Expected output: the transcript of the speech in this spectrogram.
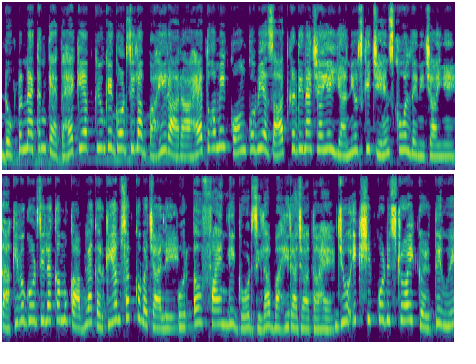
डॉक्टर नेथन कहता है कि अब क्योंकि गोडजिला बाहर आ रहा है तो हमें कोंग को भी आज़ाद कर देना चाहिए, यानी उसकी चेन्स खोल देनी चाहिए, ताकि वो गोडजिला का मुकाबला करके हम सबको बचा ले। और अब फाइनली गोडजिला बाहर आ जाता है, जो एक शिप को डिस्ट्रॉय करते हुए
